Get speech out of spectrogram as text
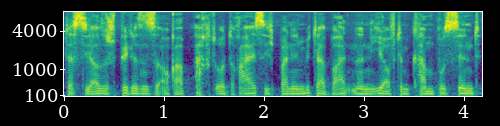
dass sie also spätestens auch ab 8.30 Uhr bei den Mitarbeitenden hier auf dem Campus sind.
